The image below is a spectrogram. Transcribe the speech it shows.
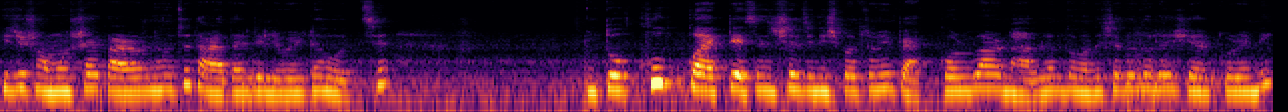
কিছু সমস্যার কারণে হচ্ছে তাড়াতাড়ি ডেলিভারিটা হচ্ছে। তো খুব কয়েকটা এসেনশিয়াল জিনিসপত্র আমি প্যাক করব আর ভাবলাম তোমাদের সাথে তাহলে শেয়ার করে নিই।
